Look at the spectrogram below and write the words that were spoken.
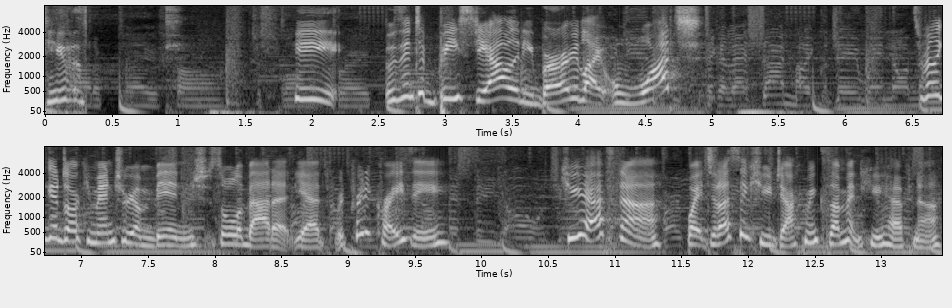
He was, he was into bestiality, bro. Like, what? It's a really good documentary on Binge. It's all about it. Yeah, it's pretty crazy. Hugh Hefner. Wait, did I say Hugh Jackman? Because I meant Hugh Hefner.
